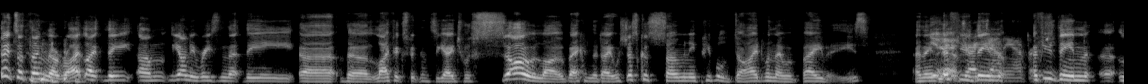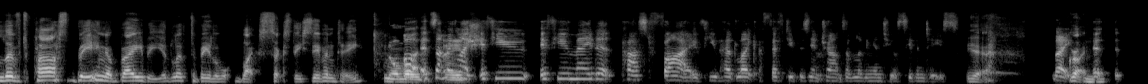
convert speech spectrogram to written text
That's a thing though, right? Like the um the only reason that the uh the life expectancy age was so low back in the day was just because so many people died when they were babies. And then yeah, if you then the if you then uh, lived past being a baby, you'd live to be like 60, 70. Normal. well, it's something age. like if you if you made it past five, you had like a 50% chance of living into your 70s. Yeah. Like Great. it, it-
